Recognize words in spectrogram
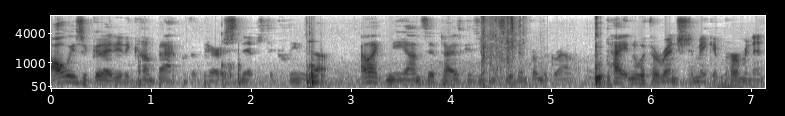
Always a good idea to come back with a pair of snips to clean it up. I like neon zip ties because you can see them from the ground. Tighten with a wrench to make it permanent.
